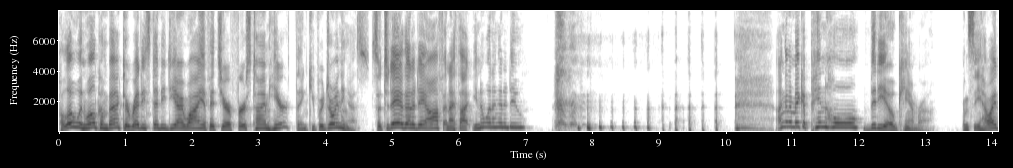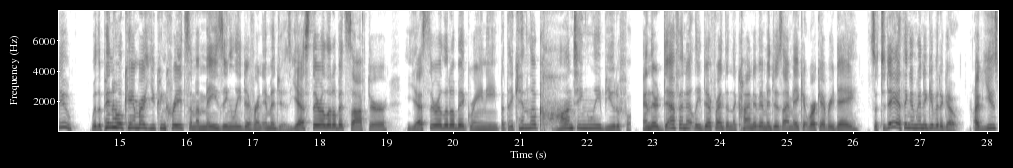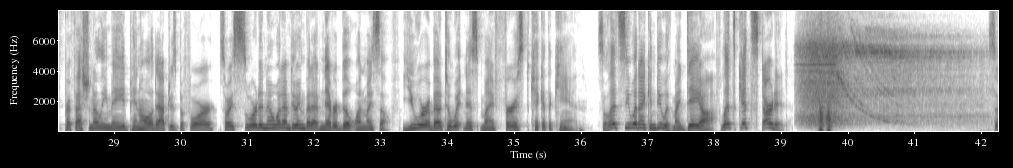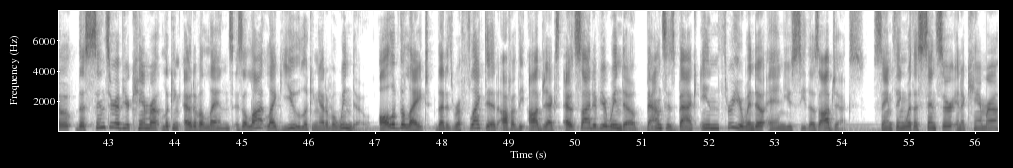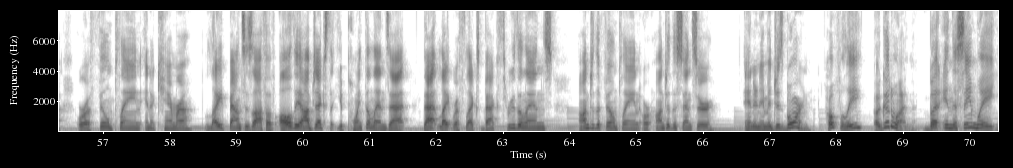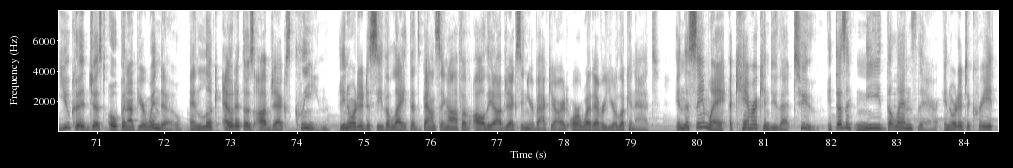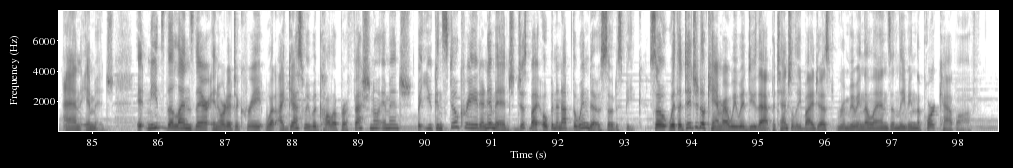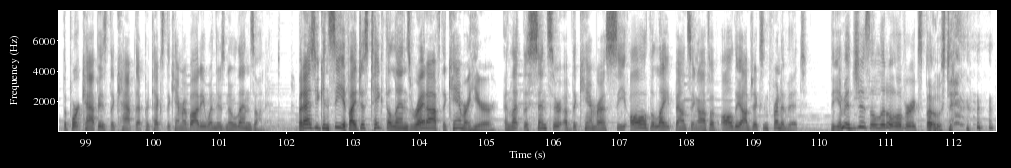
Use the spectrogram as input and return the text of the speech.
Hello and welcome back to Ready Steady DIY. If it's your first time here, thank you for joining us. So today I got a day off and I thought, you know what I'm gonna do? I'm gonna make a pinhole video camera and see how I do. With a pinhole camera, you can create some amazingly different images. Yes, they're a little bit softer. Yes, they're a little bit grainy, but they can look hauntingly beautiful. And they're definitely different than the kind of images I make at work every day. So today I think I'm gonna give it a go. I've used professionally made pinhole adapters before, so I sort of know what I'm doing, but I've never built one myself. You are about to witness my first kick at the can. So let's see what I can do with my day off. Let's get started. So the sensor of your camera looking out of a lens is a lot like you looking out of a window. All of the light that is reflected off of the objects outside of your window bounces back in through your window and you see those objects. Same thing with a sensor in a camera or a film plane in a camera. Light bounces off of all the objects that you point the lens at. That light reflects back through the lens, onto the film plane or onto the sensor, and an image is born hopefully a good one. But in the same way, you could just open up your window and look out at those objects clean in order to see the light that's bouncing off of all the objects in your backyard or whatever you're looking at. In the same way, a camera can do that too. It doesn't need the lens there in order to create an image. It needs the lens there in order to create what I guess we would call a professional image, but you can still create an image just by opening up the window, so to speak. So with a digital camera, we would do that potentially by just removing the lens and leaving the port cap off. The port cap is the cap that protects the camera body when there's no lens on it. But as you can see, if I just take the lens right off the camera here and let the sensor of the camera see all the light bouncing off of all the objects in front of it, the image is a little overexposed.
